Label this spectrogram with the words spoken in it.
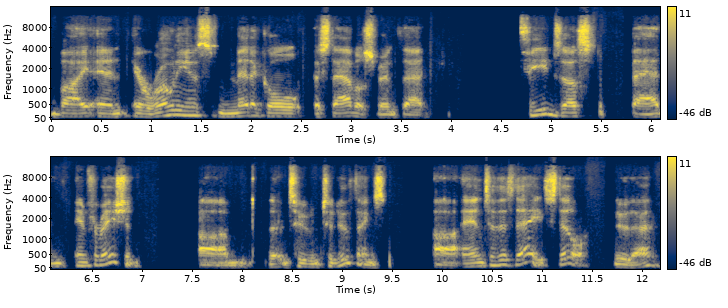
by an erroneous medical establishment that feeds us bad information um, to to do things, uh, and to this day still do that.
